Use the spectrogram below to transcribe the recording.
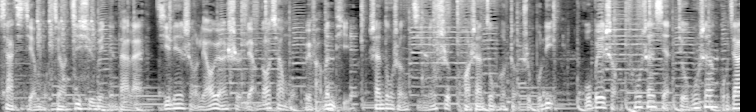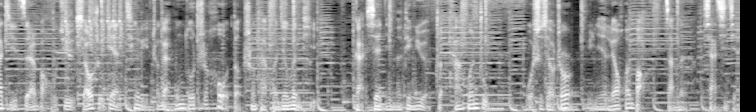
下期节目将继续为您带来吉林省辽源市两高项目违法问题，山东省济宁市矿山综合整治不力，湖北省通山县九宫山国家级自然保护区小水电清理整改工作滞后等生态环境问题。感谢您的订阅、转发、关注，我是小周，与您聊环保，咱们下期见。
